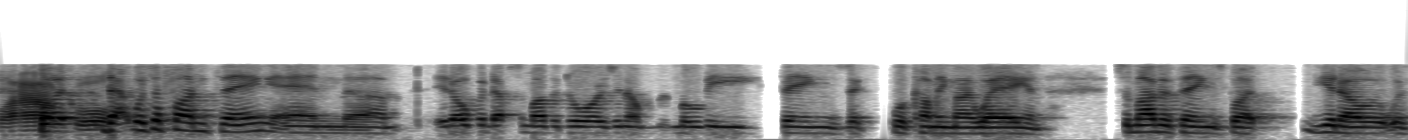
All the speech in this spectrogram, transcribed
Wow. but cool. that was a fun thing, and um, it opened up some other doors. You know, movie things that were coming my way, and some other things. But you know, it was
